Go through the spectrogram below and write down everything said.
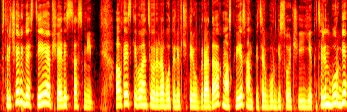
встречали гостей и общались со СМИ. Алтайские волонтеры работали в четырех городах – Москве, Санкт-Петербурге, Сочи и Екатеринбурге.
